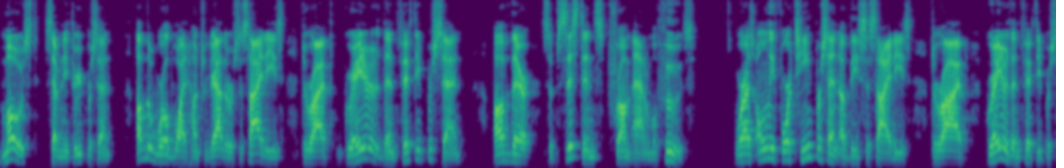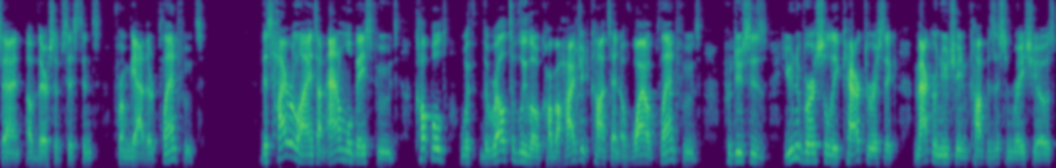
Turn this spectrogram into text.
Most, 73%, of the worldwide hunter gatherer societies derived greater than 50% of their subsistence from animal foods, whereas only 14% of these societies derived greater than 50% of their subsistence from gathered plant foods. This high reliance on animal based foods, coupled with the relatively low carbohydrate content of wild plant foods, produces universally characteristic macronutrient composition ratios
